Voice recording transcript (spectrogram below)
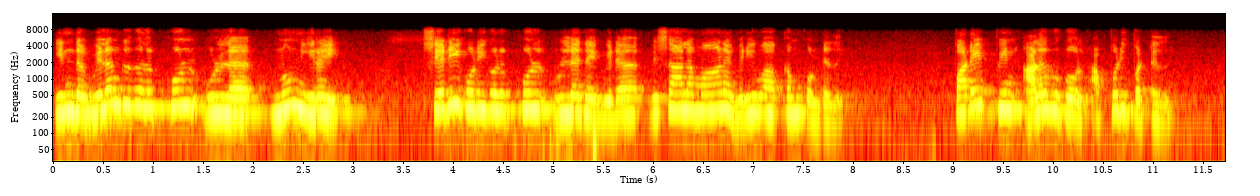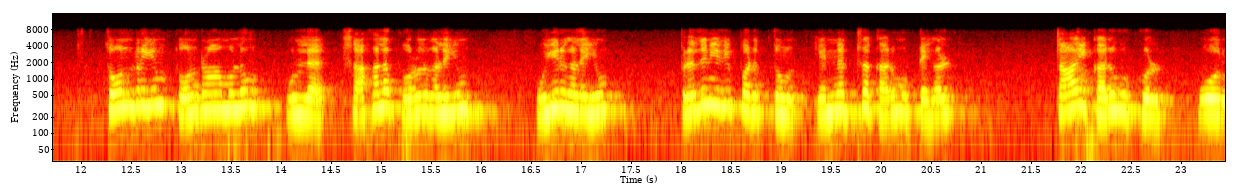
இந்த விலங்குகளுக்குள் உள்ள நுண் இறை செடி கொடிகளுக்குள் உள்ளதை விட விசாலமான விரிவாக்கம் கொண்டது. படைப்பின் அளவுகோல் அப்படிப்பட்டது. தோன்றியும் தோன்றாமலும் உள்ள சகல பொருள்களையும் உயிர்களையும் பிரதிநிதிப்படுத்தும் எண்ணற்ற கருமுட்டைகள் தாய் கருவுக்குள் ஓர்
